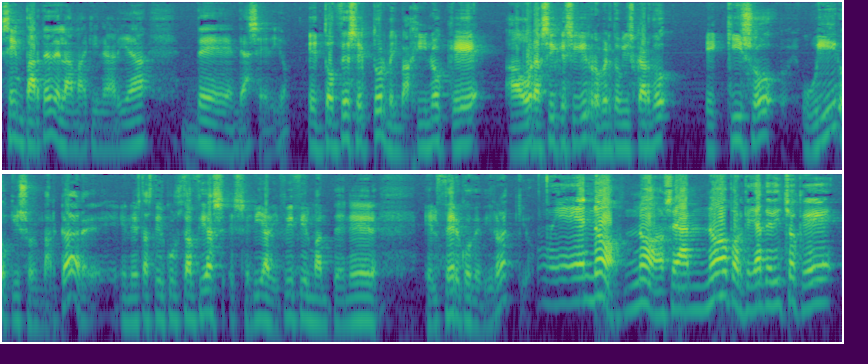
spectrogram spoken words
sin parte de la maquinaria de, de asedio. Entonces, Héctor, me imagino que ahora sí que sí, Roberto Vizcardo eh, quiso huir o quiso embarcar. En estas circunstancias sería difícil mantener el cerco de Dirraquio. Eh, no, no, o sea, no, porque ya te he dicho que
